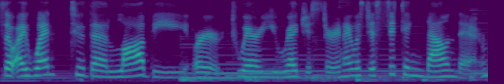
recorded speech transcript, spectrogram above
So I went to the lobby or to where you register and I was just sitting down there.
